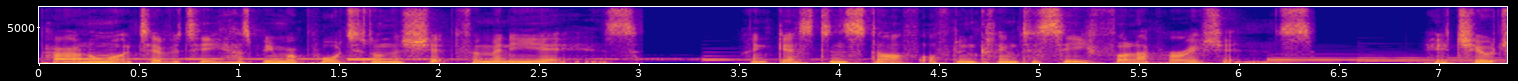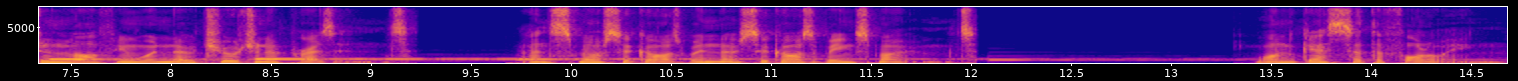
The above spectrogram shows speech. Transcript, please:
Paranormal activity has been reported on the ship for many years, and guests and staff often claim to see full apparitions, hear children laughing when no children are present, and smell cigars when no cigars are being smoked. One guest said the following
